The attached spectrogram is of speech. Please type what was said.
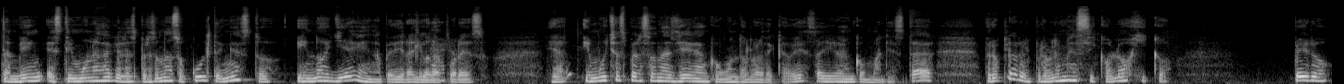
también estimulan a que las personas oculten esto y no lleguen a pedir ayuda por eso. Y muchas personas llegan con un dolor de cabeza, llegan con malestar, pero claro, el problema es psicológico, pero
